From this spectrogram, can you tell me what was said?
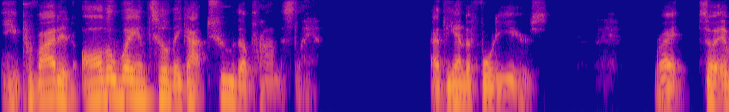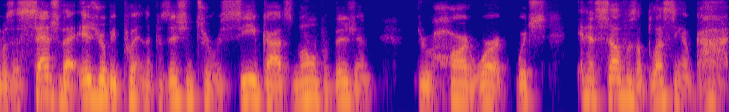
he provided all the way until they got to the promised land at the end of 40 years right? So it was essential that Israel be put in the position to receive God's normal provision through hard work, which in itself was a blessing of God.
